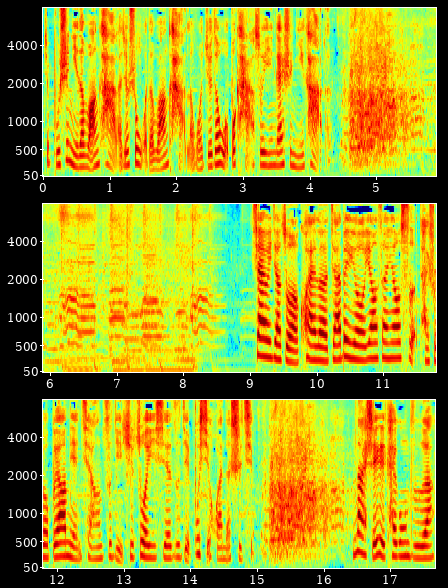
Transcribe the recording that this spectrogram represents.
这不是你的网卡了，就是我的网卡了。我觉得我不卡，所以应该是你卡了。”下一位叫做快乐加倍哟幺三幺四，他说不要勉强自己去做一些自己不喜欢的事情，那谁给开工资啊？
